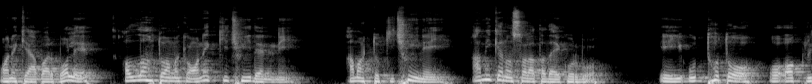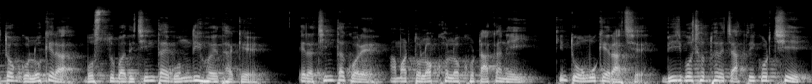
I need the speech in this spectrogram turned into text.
অনেকে আবার বলে, আল্লাহ তো আমাকে অনেক কিছুই দেননি। আমার তো কিছুই নেই। আমি কেন সলাত আদায় করব। এই উদ্ধত ও অকৃতজ্ঞ লোকেরা বস্তুবাদী চিন্তায় বন্দী হয়ে থাকে। এরা চিন্তা করে, আমার তো লক্ষ লক্ষ টাকা নেই, কিন্তু অমুকের আছে। ২০ বছর ধরে চাকরি করছি,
